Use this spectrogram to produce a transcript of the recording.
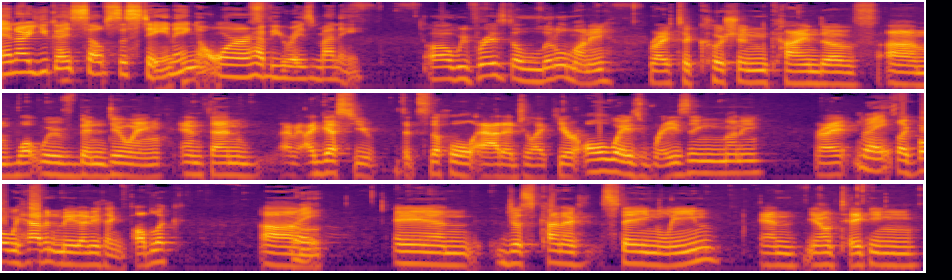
And are you guys self sustaining or have you raised money? Uh, we've raised a little money, right, to cushion kind of um, what we've been doing, and then I, mean, I guess you that's the whole adage, like you're always raising money, right? Right. It's like, but we haven't made anything public, um, Right. and just kind of staying lean and you know taking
